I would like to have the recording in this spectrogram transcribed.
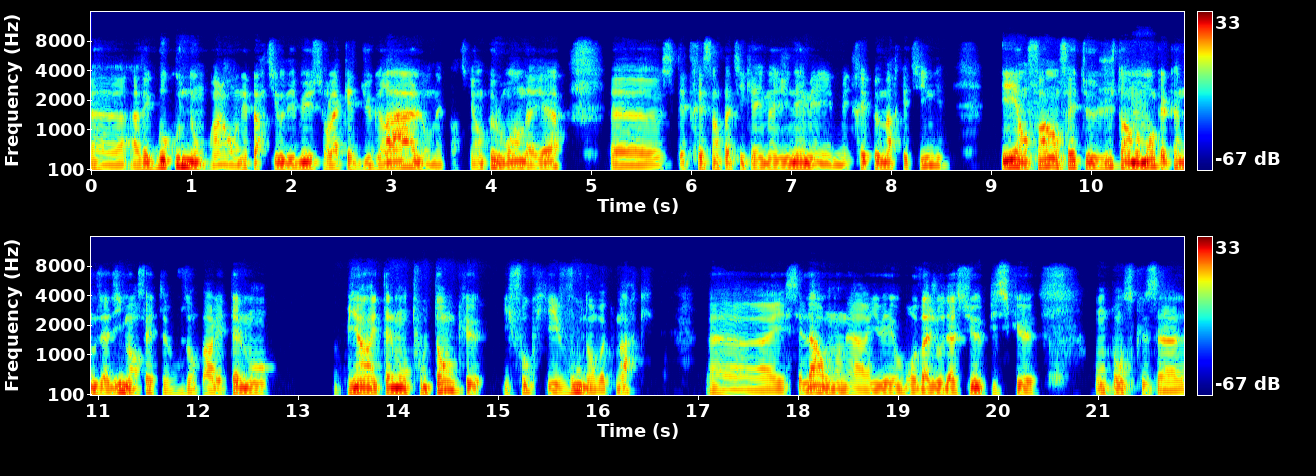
euh, avec beaucoup de noms. Alors on est parti au début sur la quête du Graal, on est parti un peu loin d'ailleurs. Euh, C'était très sympathique à imaginer, mais, très peu marketing. Et enfin, en fait, juste à un moment, quelqu'un nous a dit, mais en fait, vous en parlez tellement bien et tellement tout le temps qu'il faut qu'il y ait vous dans votre marque. Euh, et c'est là où on en est arrivé au breuvage audacieux, puisque on pense que ça,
